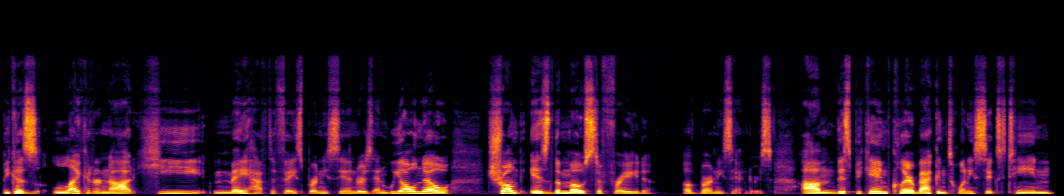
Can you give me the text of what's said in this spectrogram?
Because, like it or not, he may have to face Bernie Sanders. And we all know Trump is the most afraid of Bernie Sanders. Um, this became clear back in 2016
